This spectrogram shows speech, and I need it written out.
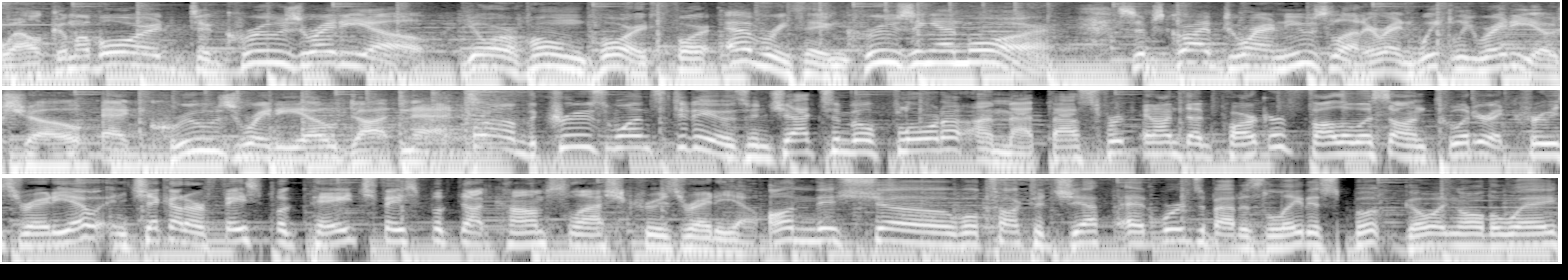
Welcome aboard to Cruise Radio, your home port for everything cruising and more. Subscribe to our newsletter and weekly radio show at cruiseradio.net. From the Cruise One studios in Jacksonville, Florida, I'm Matt Bassford. And I'm Doug Parker. Follow us on Twitter at Cruise Radio and check out our Facebook page, facebook.com slash cruise radio. On this show, we'll talk to Geoff Edwards about his latest book, Going All the Way,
